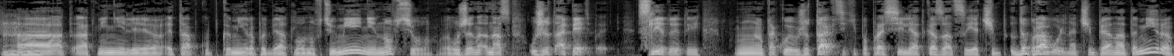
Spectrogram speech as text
uh-huh, uh-huh. От, отменили этап Кубка мира по биатлону в Тюмени, но все, уже нас уже опять следуя этой такой уже тактики попросили отказаться и от чемп... добровольно от чемпионата мира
